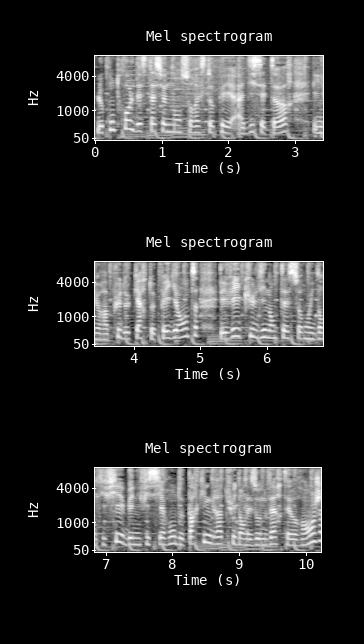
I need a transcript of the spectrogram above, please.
Le contrôle des stationnements serait stoppé à 17h. Il n'y aura plus de cartes payantes. Les véhicules d'Inantais seront identifiés et bénéficieront de parkings gratuits dans les zones vertes et oranges.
